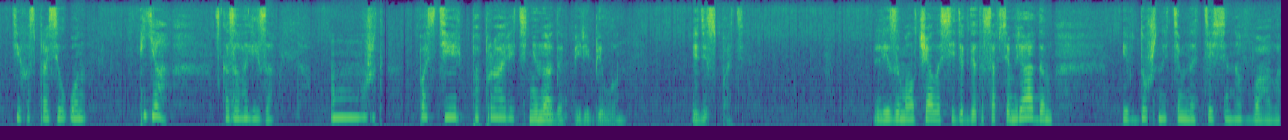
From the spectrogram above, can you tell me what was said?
— тихо спросил он. «Я», — сказала Лиза. «Может, постель поправить?» «Не надо», — перебил он. «Иди спать». Лиза молчала, сидя где-то совсем рядом, и в душной темноте сеновала.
